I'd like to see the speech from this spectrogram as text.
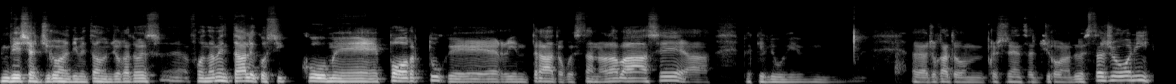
Invece a Girona è diventato un giocatore eh, fondamentale così come Portu che è rientrato quest'anno alla base a, perché lui aveva giocato in precedenza a Girona due stagioni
